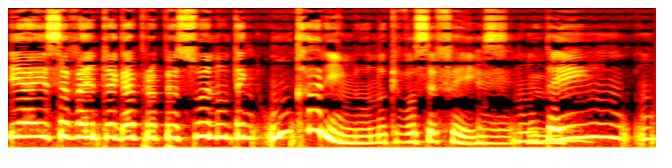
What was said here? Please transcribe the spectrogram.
e aí você vai entregar pra pessoa e não tem um carinho no que você fez. É, não eu- tem um,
